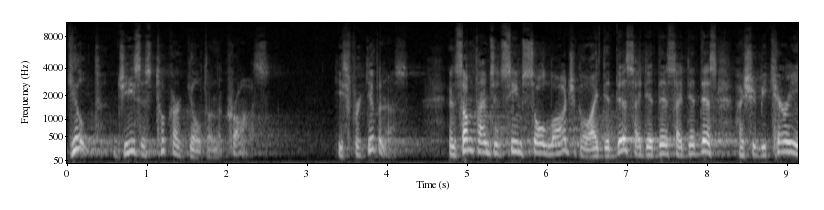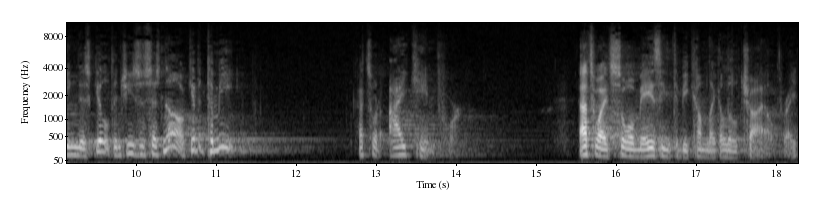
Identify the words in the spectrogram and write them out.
Guilt, Jesus took our guilt on the cross. He's forgiven us. And sometimes it seems so logical. I did this, I did this, I did this. I should be carrying this guilt. And Jesus says, No, give it to me. That's what I came for. That's why it's so amazing to become like a little child, right?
